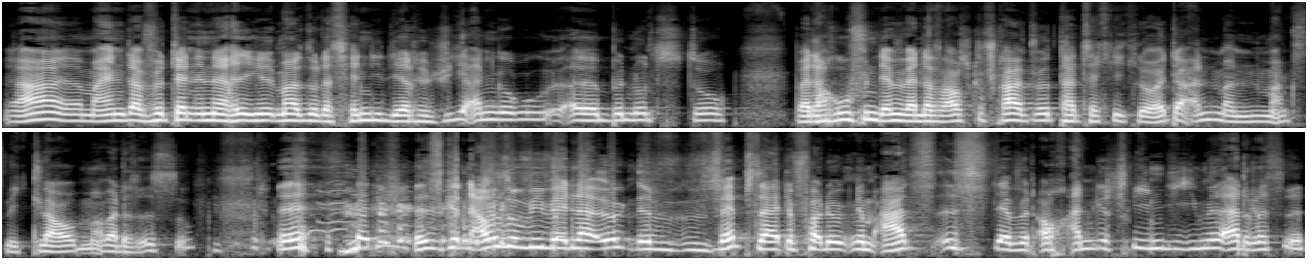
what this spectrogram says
Ja, er meint, da wird dann in der Regel immer so das Handy der Regie angeru äh, benutzt, so. Weil da rufen denn, wenn das ausgestrahlt wird, tatsächlich Leute an. Man mag es nicht glauben, aber das ist so. das ist genauso wie wenn da irgendeine Webseite von irgendeinem Arzt ist, der wird auch angeschrieben, die E-Mail-Adresse.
